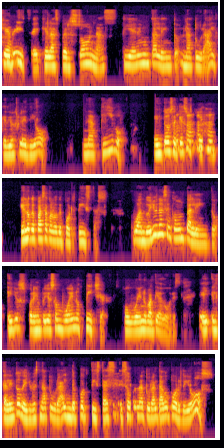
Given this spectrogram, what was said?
que dice que las personas tienen un talento natural que Dios le dio, nativo. Entonces, ¿qué sucede? ¿Qué es lo que pasa con los deportistas? Cuando ellos nacen con un talento, ellos, por ejemplo, ellos son buenos pitchers o buenos bateadores. El, el talento de ellos es natural, un deportista es, es sobrenatural dado por Dios.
